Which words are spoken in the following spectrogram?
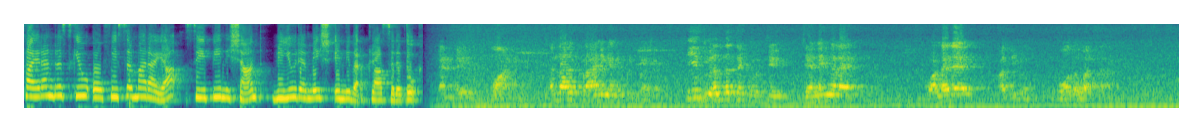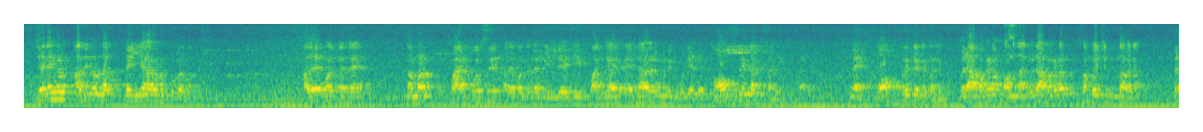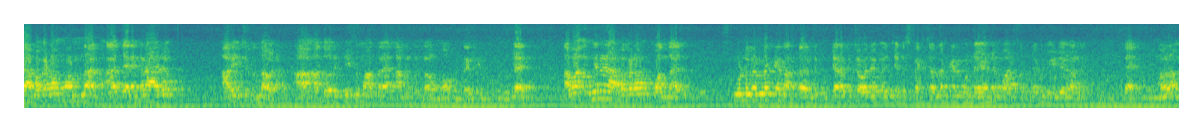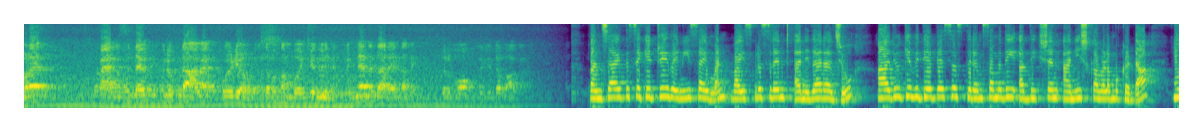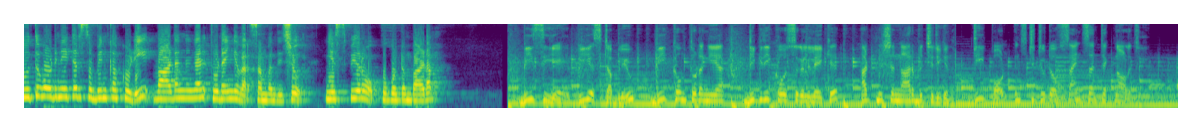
ഫയർ ആൻഡ് റെസ്ക്യൂ ഓഫീസർമാരായ C P Nishanth V U Ramesh എന്നിവർ ക്ലാസ് എടുത്തു എന്താണ് പ്ലാനിങ് ആൻഡ് പ്രിപ്പറേഷൻ ഈ ദുരന്തത്തെ കുറിച്ച് ജനങ്ങളെ വളരെ അധികം ബോധവാന്മാരാണ് ജനങ്ങൾ അതിനുള്ള തയ്യാറെടുപ്പുകൾ നടത്തി. അതേപോലെ തന്നെ നമ്മൾ ഫയർഫോഴ്സ് അതേപോലെ തന്നെ വില്ലേജ് പഞ്ചായത്ത് എല്ലാവരും കൂടി കൂടിയാണ് മോക്ക് ഡ്രില്ലൊക്കെ സംഘടിപ്പിച്ചാണ് അല്ലേ? മോക്ക് ഡ്രില്ലൊക്കെ സംഘടിപ്പിക്കും ഒരു അപകടം വന്നാൽ ഒരു അപകടം സംഭവിച്ചിട്ടുണ്ടാവില്ല. ഒരു അപകടം വന്നാൽ ആ ജനങ്ങളെ ആരും അറിയിച്ചിട്ടുണ്ടാവില്ല. ആ അതോറിറ്റീസ് മാത്രമേ അറിഞ്ഞിട്ടുണ്ടാവും മോക്ക് ഡ്രില്ല് അല്ലേ? അപ്പൊ ഇങ്ങനെ ഒരു അപകടം വന്നാൽ സ്കൂളുകളിലൊക്കെ നടത്താറുണ്ട്. കുട്ടികളൊക്കെ ചോര വെച്ചിട്ട് സ്ട്രക്ചറിലൊക്കെ കൊണ്ടുപോയാണ്ട് വാട്സപ്പിലൊക്കെ വീഡിയോ കാണുന്നത് അല്ലേ? അപ്പൊ നമ്മളെ പാരന്റ്സിന്റെ ഗ്രൂപ്പിന്റെ ആകെ വീഡിയോ എന്തൊക്കെ സംഭവിച്ചത് പിന്നെ എന്താ പറയുന്നത് ഇതൊരു മോക്ക് ഡ്രില്ലിന്റെ ഭാഗമാണ്. Panchayat secretary Reni Simon vice president Anitha Raju ആരോഗ്യ വിദ്യാഭ്യാസ സ്ഥിരം സമിതി അധ്യക്ഷൻ അനീഷ് കവളമുക്കട്ട യൂത്ത് കോർഡിനേറ്റർ സുബിൻ കക്കുഴി വാർഡംഗങ്ങൾ തുടങ്ങിയവർ സംബന്ധിച്ചു. News bureau Pookkottumpadam. B C A B S W B com തുടങ്ങിയ ഡിഗ്രി കോഴ്സുകളിലേക്ക് അഡ്മിഷൻ ആരംഭിച്ചിരിക്കുന്നു. De Paul institute of science and technology.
